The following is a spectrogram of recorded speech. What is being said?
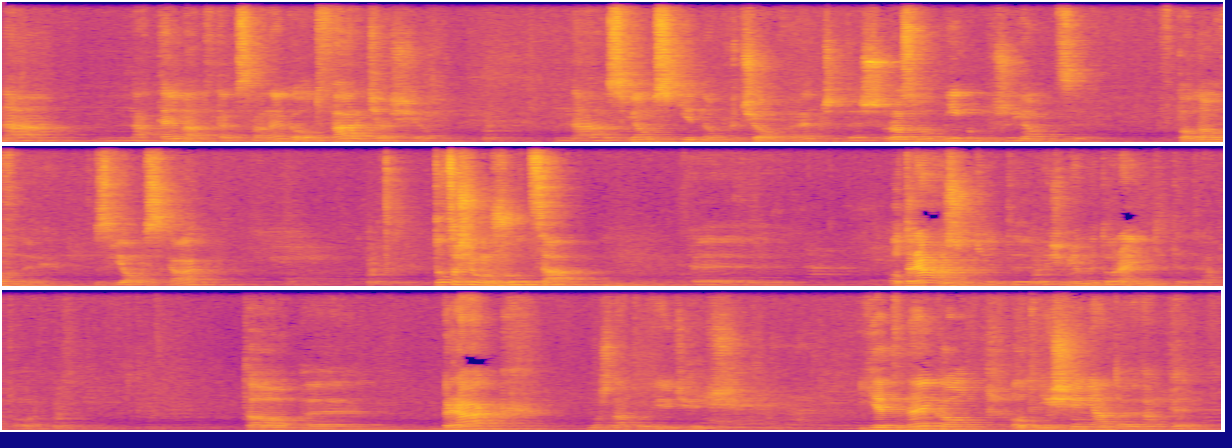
na, na temat tak zwanego otwarcia się na związki jednopłciowe, czy też rozwodników żyjących w ponownych związkach, to co się rzuca e, od razu, kiedy weźmiemy do ręki ten raport, to e, brak, można powiedzieć, jednego odniesienia do Ewangelii.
